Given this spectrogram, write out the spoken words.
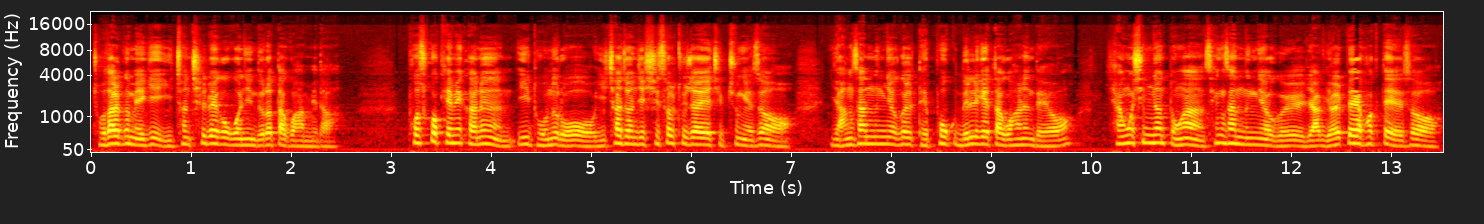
조달 금액이 2,700억 원이 늘었다고 합니다. 포스코 케미칼은 이 돈으로 2차 전지 시설 투자에 집중해서 양산 능력을 대폭 늘리겠다고 하는데요. 향후 10년 동안 생산 능력을 약 10배 확대해서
